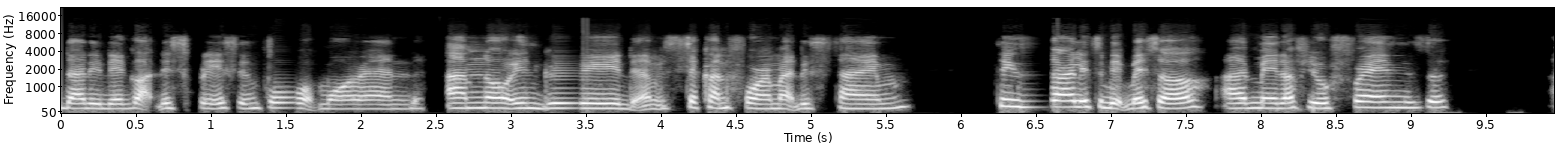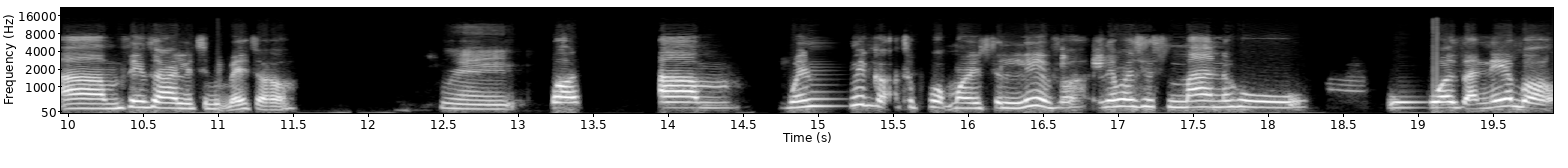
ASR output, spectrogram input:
daddy. They got this place in Portmore, and I'm now in grade um, second form at this time. Things are a little bit better. I've made a few friends. Um, things are a little bit better. Right. But um, when we got to Portmore to live, there was this man who was a neighbor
